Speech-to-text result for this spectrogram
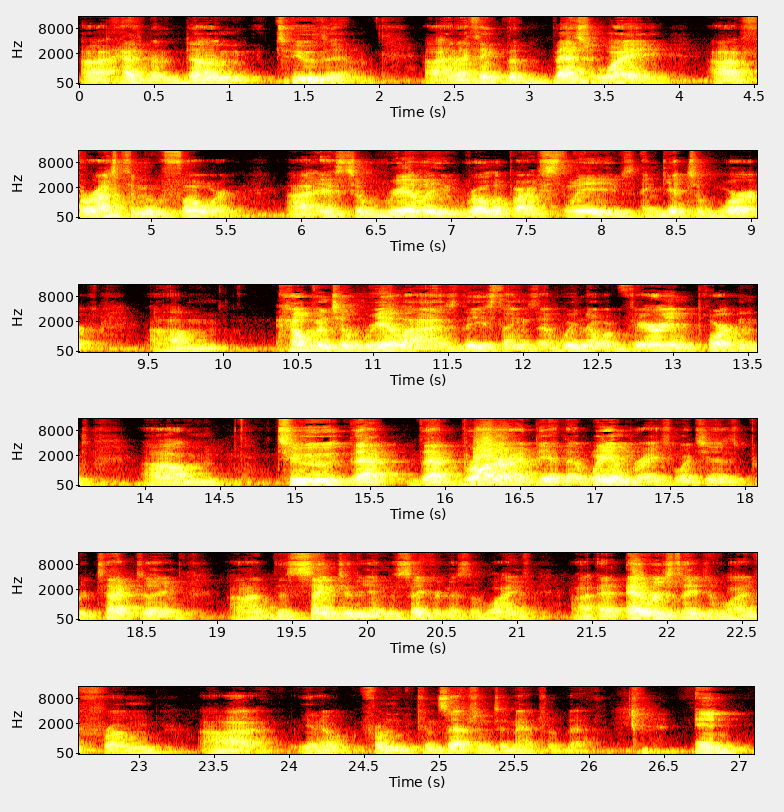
uh, has been done to them. Uh, and I think the best way uh, for us to move forward uh, is to really roll up our sleeves and get to work um, helping to realize these things that we know are very important um, to that, that broader idea that we embrace, which is protecting uh, the sanctity and the sacredness of life uh, at every stage of life from, you know, from conception to natural death. And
